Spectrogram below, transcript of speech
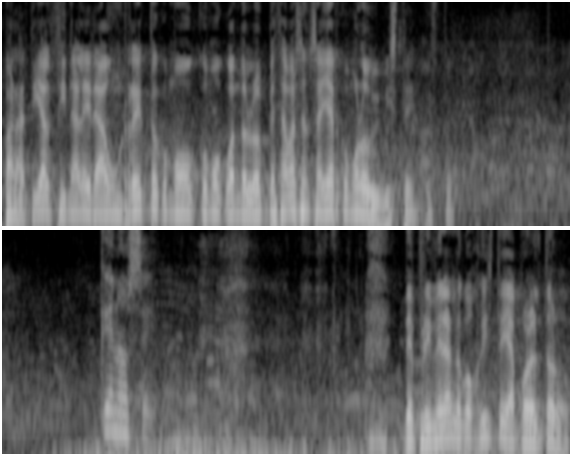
Para ti al final era un reto, como, como cuando lo empezabas a ensayar, ¿cómo lo viviste esto? Que no sé. De primera lo cogiste ya por el toro.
